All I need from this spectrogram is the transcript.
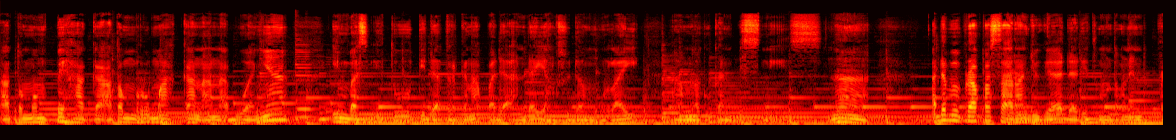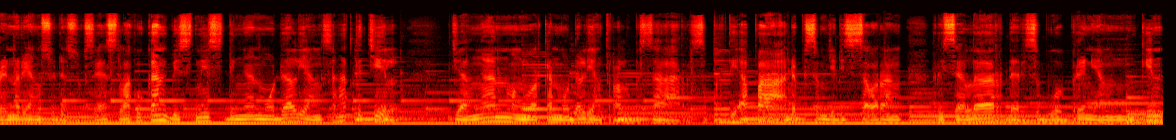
atau mem-PHK atau merumahkan anak buahnya, imbas itu tidak terkena pada Anda yang sudah mulai uh, melakukan bisnis. Nah, ada beberapa saran juga dari teman-teman entrepreneur yang sudah sukses, lakukan bisnis dengan modal yang sangat kecil. Jangan mengeluarkan modal yang terlalu besar. Seperti apa Anda bisa menjadi seorang reseller dari sebuah brand yang mungkin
